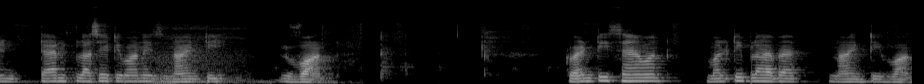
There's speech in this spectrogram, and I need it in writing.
in 10 plus 81 is 91 27 multiplied by 91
